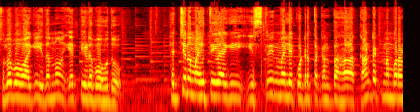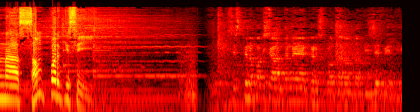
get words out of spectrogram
ಸುಲಭವಾಗಿ ಇದನ್ನು ಎತ್ತಿ ಇಡಬಹುದು. ಹೆಚ್ಚಿನ ಮಾಹಿತಿಗಾಗಿ ಈ ಸ್ಕ್ರೀನ್ ಮೇಲೆ ಕೊಟ್ಟಿರತಕ್ಕಂತಹ ಕಾಂಟ್ಯಾಕ್ಟ್ ನಂಬರ್ ಅನ್ನ ಸಂಪರ್ಕಿಸಿ. ಶಿಸ್ತಿನ ಪಕ್ಷ ಅಂತಾನೆ ಕರೆಸ್ಕೊಳ್ತಾ ಇರುವಂತಹ ಬಿಜೆಪಿಯಲ್ಲಿ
